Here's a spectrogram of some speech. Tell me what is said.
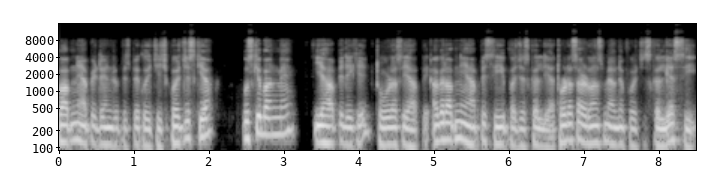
तो आपने यहाँ पे टेन रुपीज़ पे कोई चीज़ परचेस किया। उसके बाद में यहाँ पे देखिए थोड़ा सा यहाँ पे, अगर आपने यहाँ पे सी परचेस कर लिया थोड़ा सा एडवांस में आपने परचेस कर लिया सी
